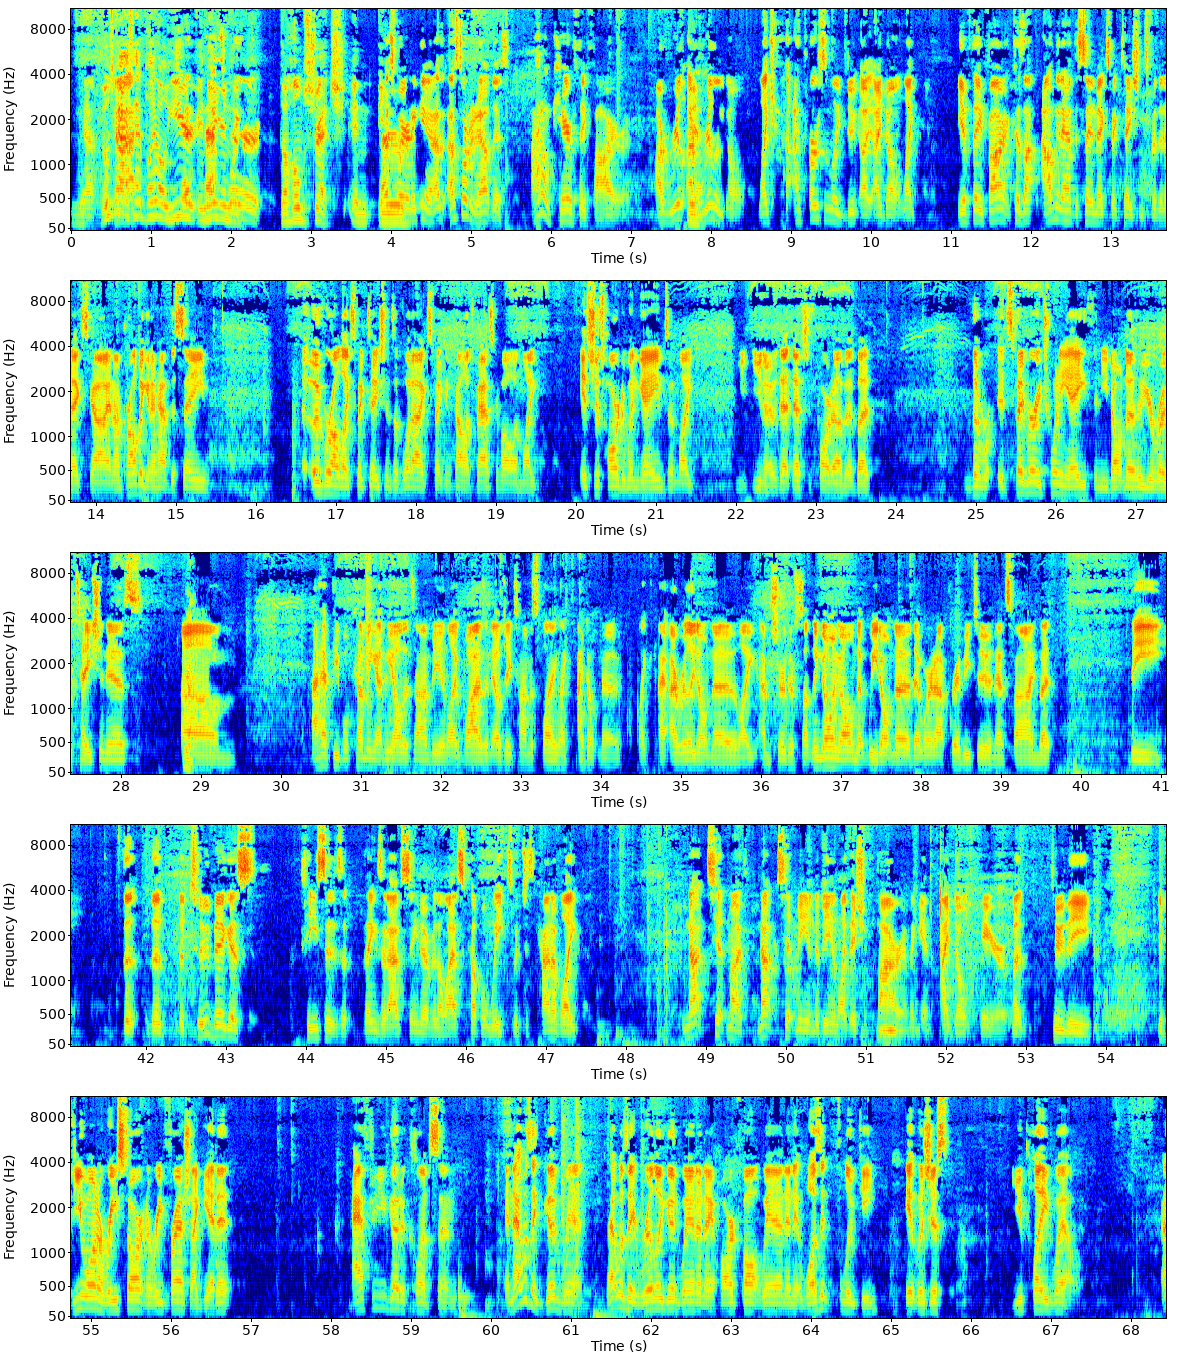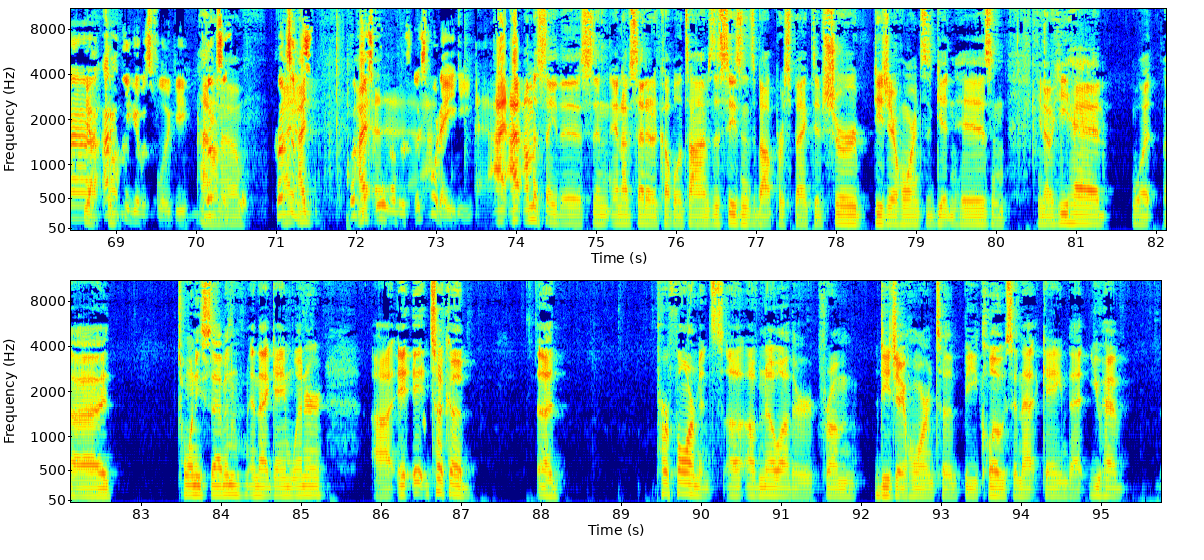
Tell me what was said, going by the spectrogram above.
yeah. those No, guys I- hadn't played all year, that- and now you're in the, where- the home stretch. And That's where, and again, I, I started out this. I don't care if they fire him. I really, I really don't. Like, I personally do. I, I don't like if they fire because I'm going to have the same expectations for the next guy, and I'm probably going to have the same overall expectations of what I expect in college basketball. And like, it's just hard to win games, and like, you, you know, that that's just part of it. But the it's February 28th, and you don't know who your rotation is. Yeah. Um, I have people coming at me all the time being like, why isn't LJ Thomas playing? Like, I don't know. Like, I, I really don't know. Like, I'm sure there's something going on that we don't know that we're not privy to, and that's fine. But the the the the two biggest pieces things that I've seen over the last couple weeks, which is kind of like not tip my not tip me into being like they should fire him again. I don't care, but to the if you want to restart and a refresh, I get it. After you go to Clemson, and that was a good win. That was a really good win and a hard fought win, and it wasn't fluky. It was just you played well. Uh, Yeah. I don't think it was fluky. I don't Clemson- know. Clemson, I- I- I- they scored eighty. I, I, I'm gonna say this, and, and I've said it a couple of times. This season's about perspective. Sure, DJ Horns is getting his, and you know he had what uh, 27 in that game winner. Uh, it, it took a, a performance of, of no other from DJ Horne to be close in that game that you have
